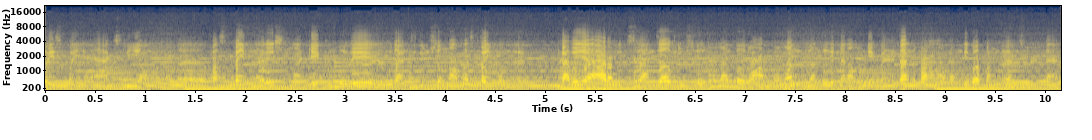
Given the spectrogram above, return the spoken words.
வயசு பையன் ஆக்சுவலி அவனோட ஃபர்ஸ்ட் டைம் நரேஷன் நான் கேட்கும்போதே ஒரு அஞ்சு நிமிஷம் தான் ஃபர்ஸ்ட் டைம் வந்து. கதையை ஆரம்பிச்சு அஞ்சாவது நிமிஷம் ஒரு மொமெண்ட் வரும் அந்த மொமெண்ட் வந்ததுமே நான் முடிவு பண்ணிட்டேன். அந்த படம் நான் கண்டிப்பாக பண்ணுறேன்னு சொல்லிட்டேன்.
